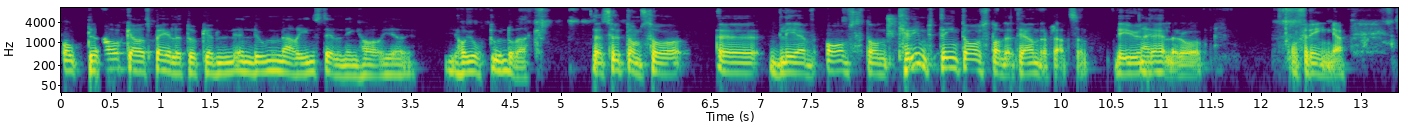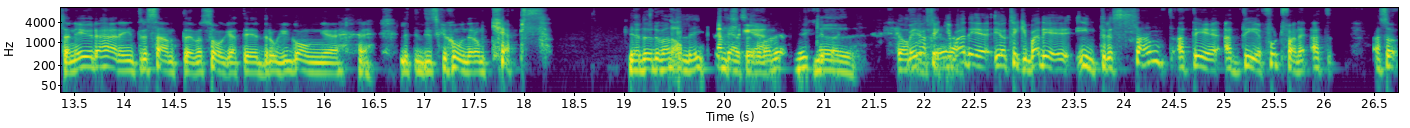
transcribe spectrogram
och det rakare spelet och en, en lugnare inställning har, har gjort underverk. Dessutom så eh, blev avstånd, krympte inte avståndet till andra platsen. Det är ju Nej. inte heller att, att förringa. Sen är ju det här intressant, man såg att det drog igång eh, lite diskussioner om keps. Ja, det, det var inte lite det var rätt mycket. Nej. Jag Men jag tycker, bara det, jag tycker bara det är intressant att det, att det fortfarande... Att, alltså,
